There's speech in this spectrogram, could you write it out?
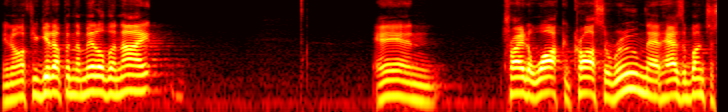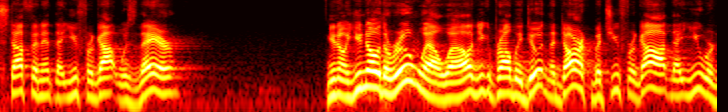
you know, if you get up in the middle of the night and try to walk across a room that has a bunch of stuff in it that you forgot was there, you know, you know the room well, well, and you could probably do it in the dark, but you forgot that you were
